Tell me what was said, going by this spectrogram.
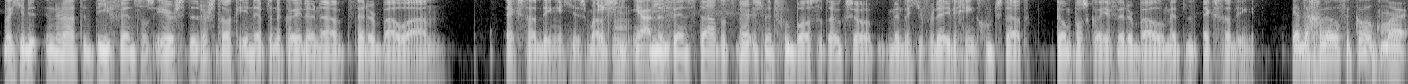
dat je dit, inderdaad de defense als eerste er strak in hebt. En dan kun je daarna verder bouwen aan extra dingetjes. Maar als Ik- je ja, dat- defense staat, dat is met voetbal is dat ook zo. Op het moment dat je verdediging goed staat, dan pas kan je verder bouwen met extra dingen. Ja, dat geloof ik ook. Maar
